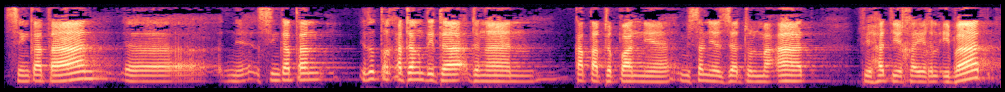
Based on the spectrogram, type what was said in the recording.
singkatan ya, singkatan itu terkadang tidak dengan kata depannya. Misalnya Zadul Ma'ad fi Haji Khairul Ibad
